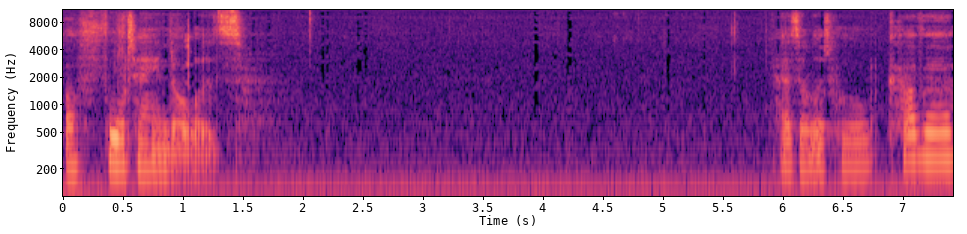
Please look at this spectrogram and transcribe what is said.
of $14 has a little cover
